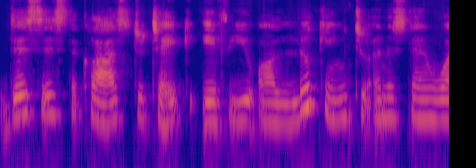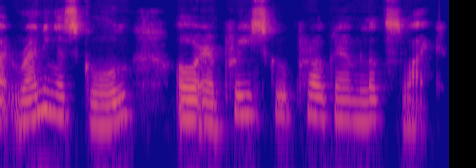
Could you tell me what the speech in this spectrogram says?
This is the class to take if you are looking to understand what running a school or a preschool program looks like.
